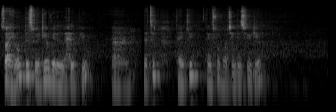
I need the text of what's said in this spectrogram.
So i hope this video will help you and that's it. Thank you. Thanks for watching this video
